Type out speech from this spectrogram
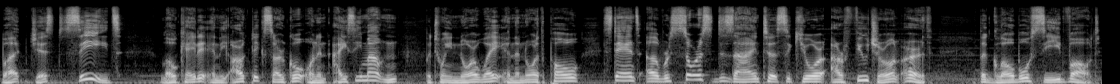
but just seeds. Located in the Arctic Circle on an icy mountain between Norway and the North Pole stands a resource designed to secure our future on Earth, the Global Seed Vault.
